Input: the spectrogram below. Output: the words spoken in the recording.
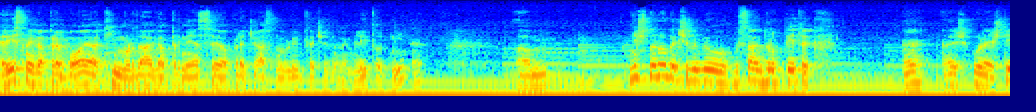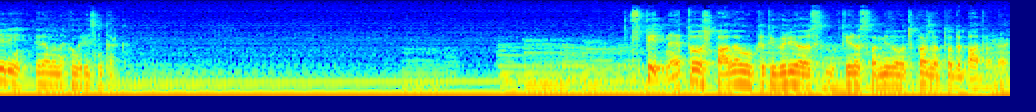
resnega preboja, ki morda ga prinesejo predčasne volitve čez vem, leto dni. Ne, um, nič narobe, če bi bil vsak drug petek, ne, veš, ura je štiri, gremo na kongresni trg. Spet, ne, to spada v kategorijo, v katero sva mi odprla to debato. Ne.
